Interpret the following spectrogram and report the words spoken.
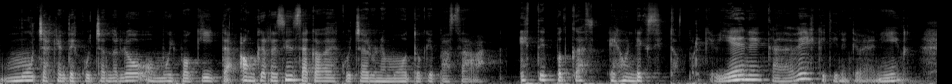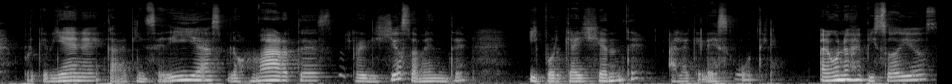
mucha gente escuchándolo o muy poquita, aunque recién se acaba de escuchar una moto que pasaba. Este podcast es un éxito porque viene cada vez que tiene que venir, porque viene cada 15 días, los martes, religiosamente, y porque hay gente a la que le es útil. Algunos episodios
